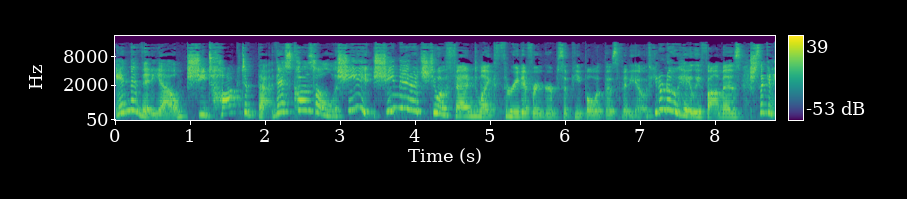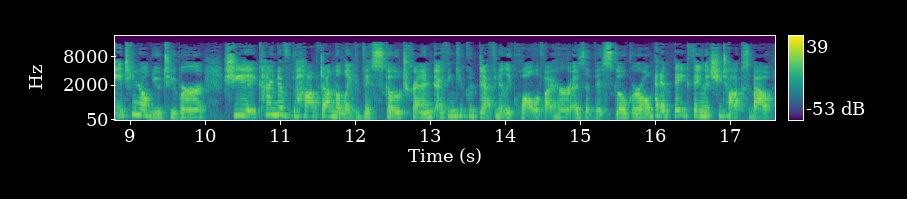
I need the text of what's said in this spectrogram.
In the video, she talked about, this caused a, she, she managed to offend like three different groups of people with this video. If you don't know who Haley Pham is, she's like an 18 year old YouTuber. She kind of hopped on the like VSCO trend. I think you could definitely qualify her as a VSCO girl. And a big thing that she talks about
